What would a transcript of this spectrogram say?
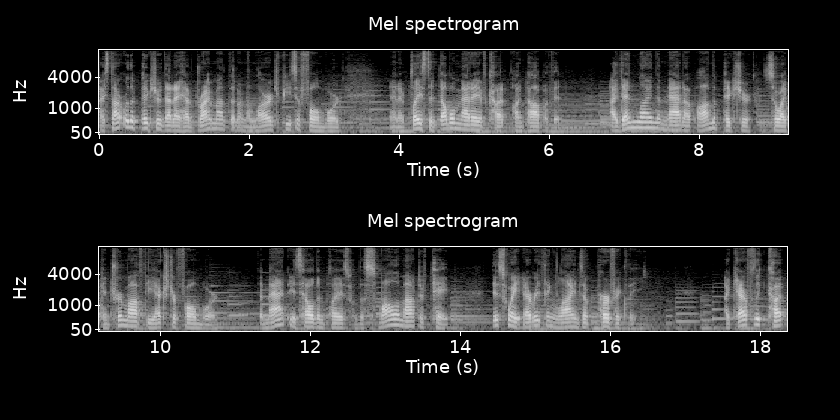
I start with a picture that I have dry mounted on a large piece of foam board and I place the double mat I have cut on top of it. I then line the mat up on the picture so I can trim off the extra foam board. The mat is held in place with a small amount of tape. This way everything lines up perfectly. I carefully cut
